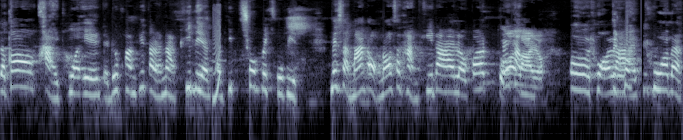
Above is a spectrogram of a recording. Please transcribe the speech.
แล้วก็ขายทัวร์เอง แต่ด้วยความที่ตอนนั้นนะพี่เรียนตอนที่ช่วงไปโควิด ไม่สามารถออกนอกสถานที่ได้เราก็ทัวร์ได้ออนทำไลน์เหรอเออทัวร์ออนไลน์ทัวร์แบบ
